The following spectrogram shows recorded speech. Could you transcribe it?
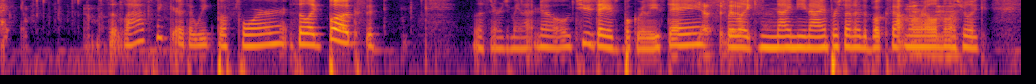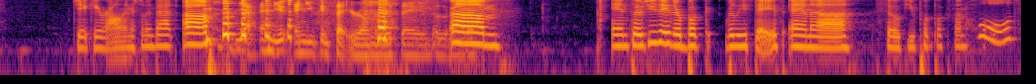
I, was it last week or the week before? So like books if listeners may not know, Tuesday is book release day Yes, it for like ninety nine percent of the books out in the world Mhm. unless you're like J.K. Rowling or something like that. Um yeah, and you and you can set your own release day. It doesn't matter. Um, and so Tuesdays are book release days, and uh, so if you put books on hold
